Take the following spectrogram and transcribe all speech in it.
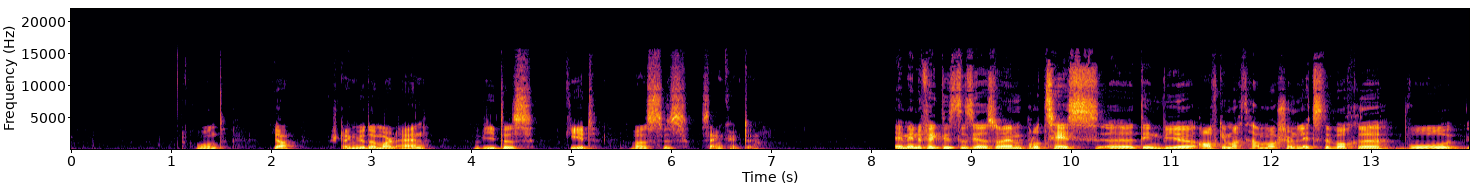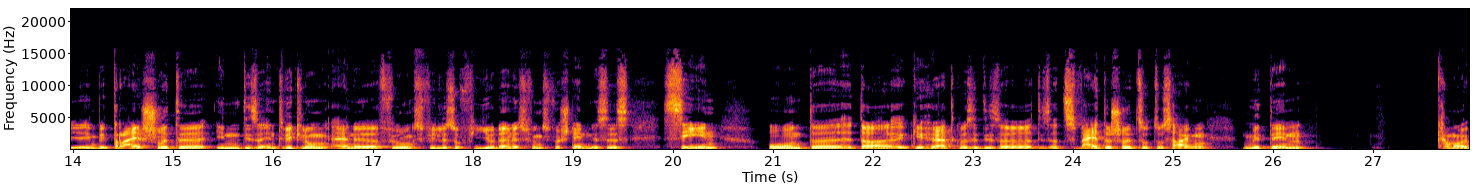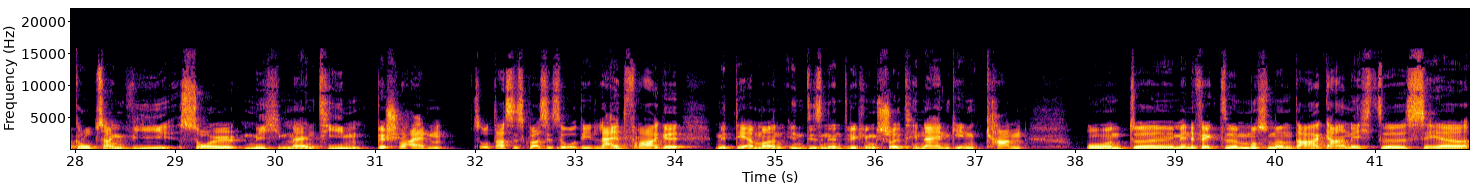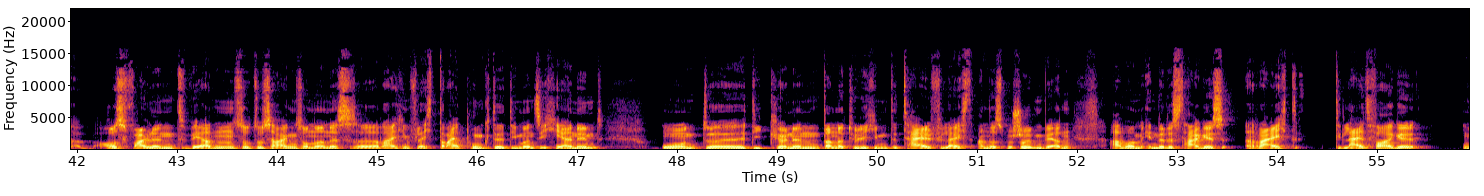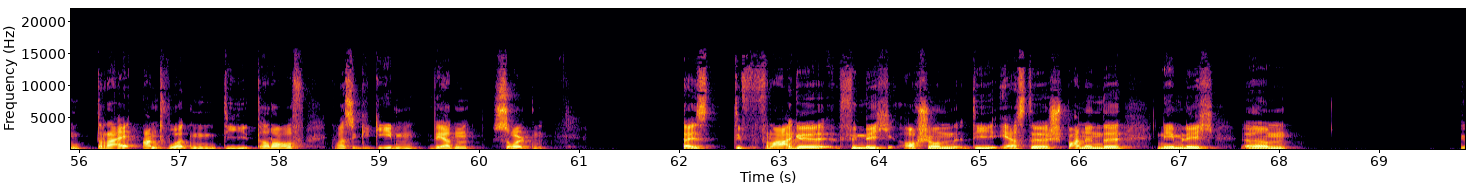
Und ja, steigen wir da mal ein, wie das geht, was es sein könnte. Im Endeffekt ist das ja so ein Prozess, äh, den wir aufgemacht haben, auch schon letzte Woche, wo wir irgendwie drei Schritte in dieser Entwicklung einer Führungsphilosophie oder eines Führungsverständnisses sehen. Und äh, da gehört quasi dieser, dieser zweite Schritt sozusagen mit dem, kann man grob sagen, wie soll mich mein Team beschreiben? So, das ist quasi so die Leitfrage, mit der man in diesen Entwicklungsschritt hineingehen kann. Und äh, im Endeffekt äh, muss man da gar nicht äh, sehr ausfallend werden sozusagen, sondern es äh, reichen vielleicht drei Punkte, die man sich hernimmt und äh, die können dann natürlich im Detail vielleicht anders beschrieben werden, aber am Ende des Tages reicht die Leitfrage und drei Antworten, die darauf quasi gegeben werden sollten. Da ist die Frage, finde ich, auch schon die erste spannende, nämlich ähm,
